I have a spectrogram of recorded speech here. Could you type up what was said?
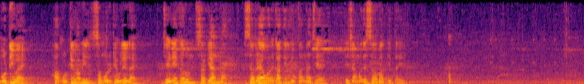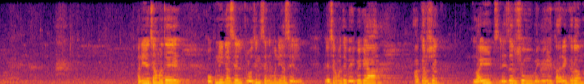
मोटिव्ह आहे हा मोटिव्ह आम्ही समोर ठेवलेला आहे. जेणेकरून सगळ्यांना सगळ्या वर्गातील लोकांना जे आहे त्याच्यामध्ये सहभाग घेता येईल. आणि याच्यामध्ये ओपनिंग असेल क्लोजिंग सेरेमनी असेल याच्यामध्ये वेगवेगळ्या आकर्षक लाईट्स लेझर शो वेगवेगळे कार्यक्रम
